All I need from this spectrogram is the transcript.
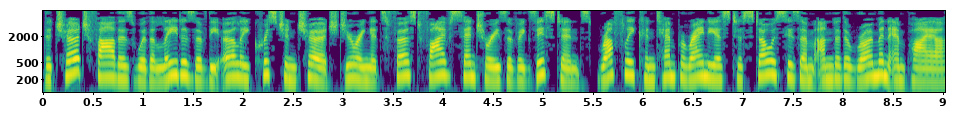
The Church Fathers were the leaders of the early Christian Church during its first five centuries of existence, roughly contemporaneous to Stoicism under the Roman Empire.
